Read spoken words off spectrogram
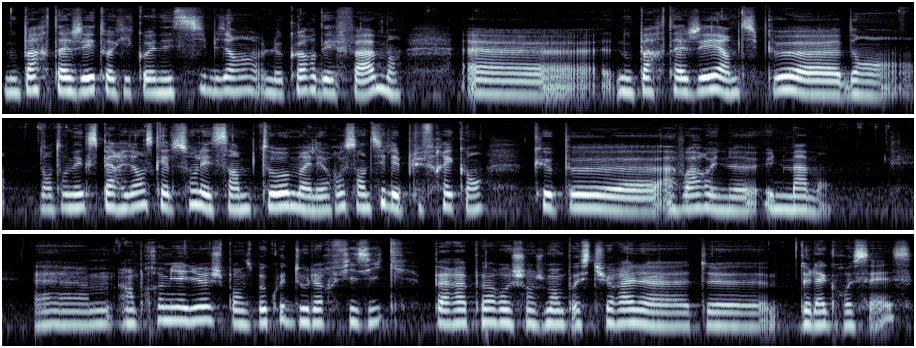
nous partager, toi qui connais si bien le corps des femmes, nous partager un petit peu dans, dans ton expérience quels sont les symptômes et les ressentis les plus fréquents que peut avoir une, une maman? En premier lieu, je pense beaucoup de douleurs physiques par rapport au changement postural euh, de, de, la grossesse.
